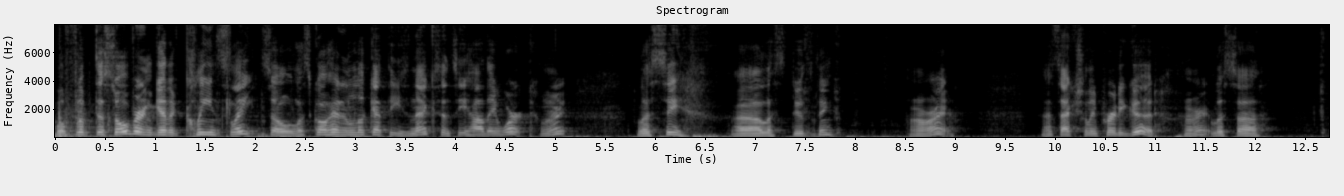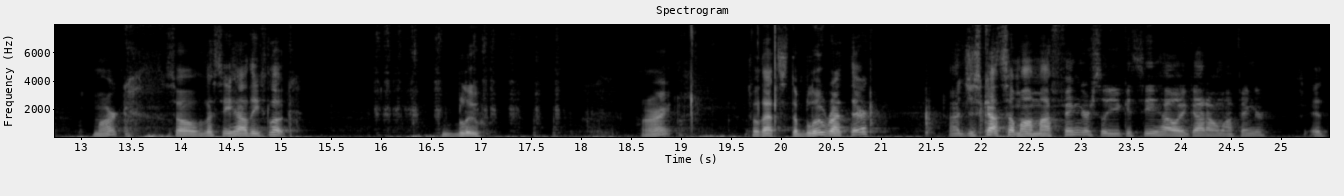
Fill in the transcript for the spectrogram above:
we'll flip this over and get a clean slate. So let's go ahead and look at these next and see how they work. All right, let's see. Uh, let's do the thing. All right, that's actually pretty good. All right, let's uh, mark. So let's see how these look. Blue. All right, so that's the blue right there. I just got some on my finger so you can see how it got on my finger. It,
